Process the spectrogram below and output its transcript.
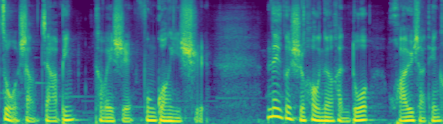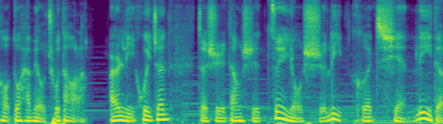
座上嘉宾，可谓是风光一时。那个时候呢，很多华语小天后都还没有出道了，而李慧珍则是当时最有实力和潜力的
